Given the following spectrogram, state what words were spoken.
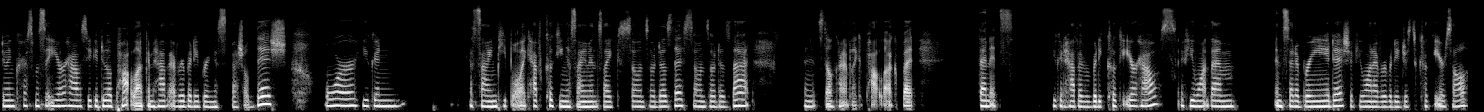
doing Christmas at your house, you could do a potluck and have everybody bring a special dish, or you can assign people, like have cooking assignments, like so and so does this, so and so does that. And it's still kind of like a potluck, but then it's you can have everybody cook at your house if you want them instead of bringing a dish if you want everybody just to cook it yourself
